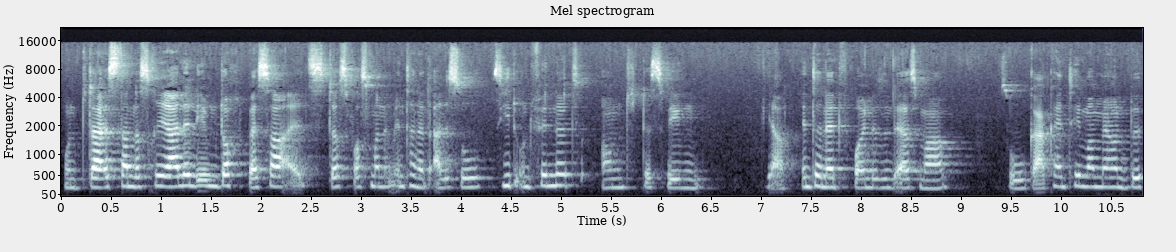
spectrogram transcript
Und da ist dann das reale Leben doch besser als das, was man im Internet alles so sieht und findet. Und deswegen, ja, Internetfreunde sind erstmal so gar kein Thema mehr. Und be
